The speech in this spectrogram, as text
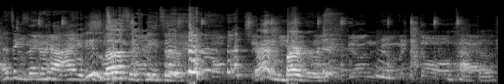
That's exactly how I He loves his pizza. That and burgers. Tacos.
